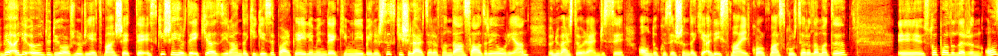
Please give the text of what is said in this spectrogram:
ve Ali öldü diyor Hürriyet manşette. Eskişehir'de 2 Haziran'daki Gezi Parkı eyleminde kimliği belirsiz kişiler tarafından saldırıya uğrayan üniversite öğrencisi 19 yaşındaki Ali İsmail Korkmaz kurtarılamadı. E, Sopalıların 10,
